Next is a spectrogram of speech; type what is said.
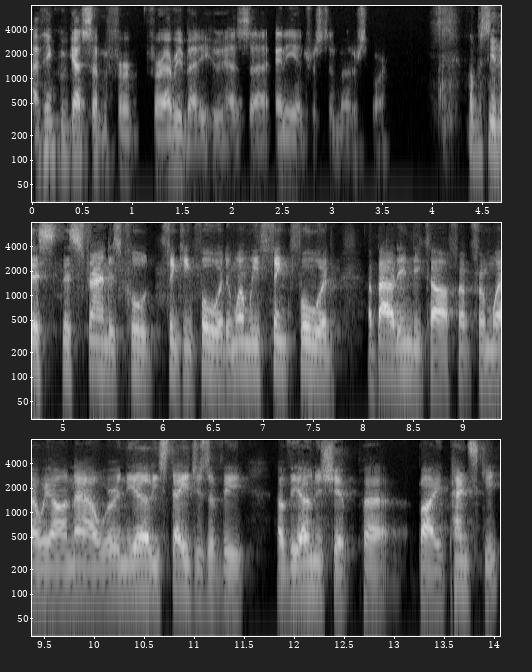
I think we've got something for, for everybody who has uh, any interest in motorsport. Obviously, this this strand is called thinking forward, and when we think forward about IndyCar from, from where we are now, we're in the early stages of the of the ownership uh, by Penske,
